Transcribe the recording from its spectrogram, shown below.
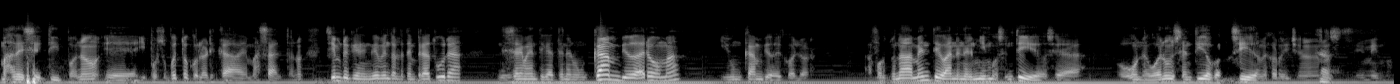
más de ese tipo, ¿no? Eh, y por supuesto colores cada vez más altos, ¿no? Siempre que incremento la temperatura, necesariamente hay que tener un cambio de aroma y un cambio de color. Afortunadamente van en el mismo sentido, o sea, o, en un sentido conocido, mejor dicho, ¿no? mismo,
